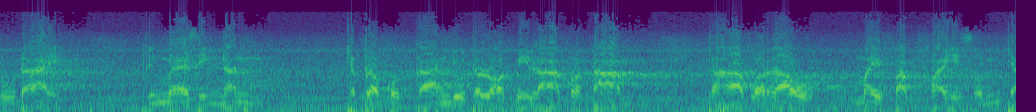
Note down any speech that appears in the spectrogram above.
รู้ได้ ถึงแม้สิ่งนั้น จะปรากฏการอยู่ตลอดเวลาก็ตาม ถ้าหากว่าเราไม่ฝักใฝ่สนใจ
